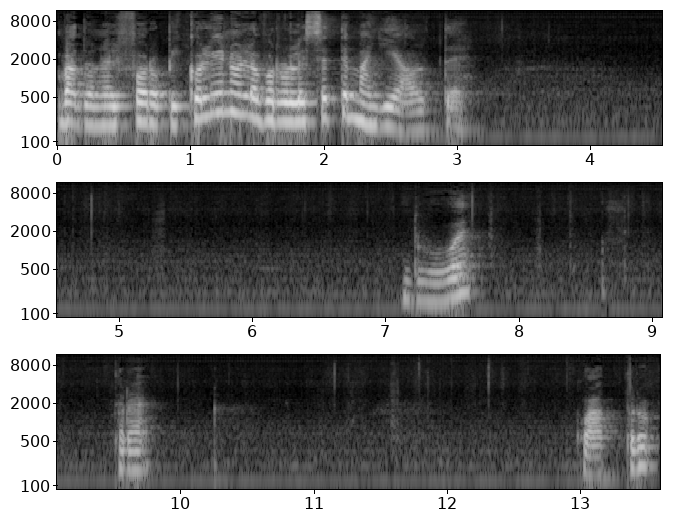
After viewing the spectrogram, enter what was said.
Vado nel foro piccolino e lavoro le sette maglie alte. 2 3 4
